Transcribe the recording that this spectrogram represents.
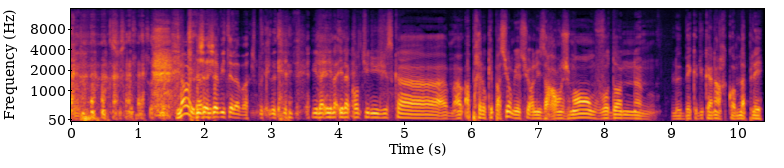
Non, J'habitais là-bas, je peux te le dire. il, a, il, a, il a continué jusqu'à après l'occupation, bien sûr, les arrangements, on vous donne le bec du canard, comme l'appelaient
